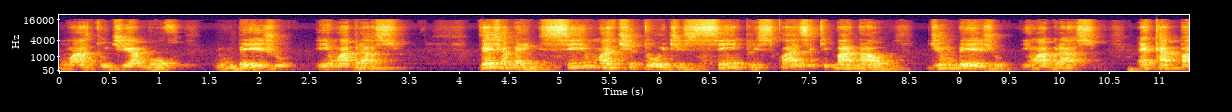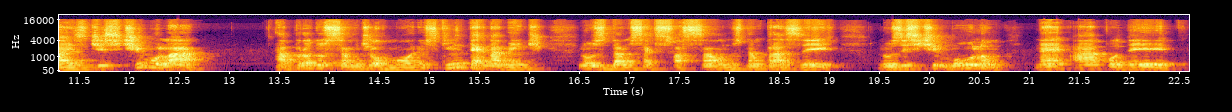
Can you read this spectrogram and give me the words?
um ato de amor, um beijo e um abraço. Veja bem, se uma atitude simples, quase que banal, de um beijo e um abraço é capaz de estimular a produção de hormônios que internamente nos dão satisfação, nos dão prazer, nos estimulam né, a poder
